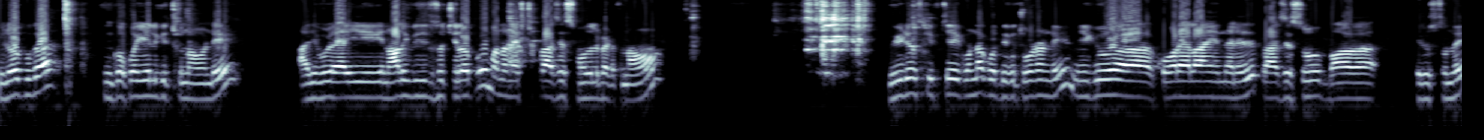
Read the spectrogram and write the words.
ఈ లోపుగా ఇంకో పొయ్యి వెలిగించుకున్నామండి అది కూడా ఈ నాలుగు విజిల్స్ వచ్చేలోపు మనం నెక్స్ట్ ప్రాసెస్ మొదలు పెడుతున్నాము. వీడియో స్కిప్ చేయకుండా కొద్దిగా చూడండి మీకు కూర ఎలా అయింది అనేది ప్రాసెస్ బాగా తెలుస్తుంది.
